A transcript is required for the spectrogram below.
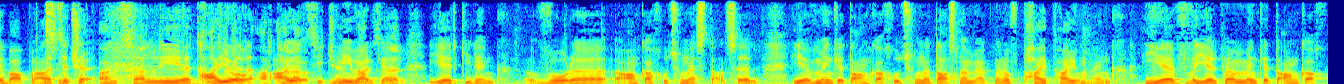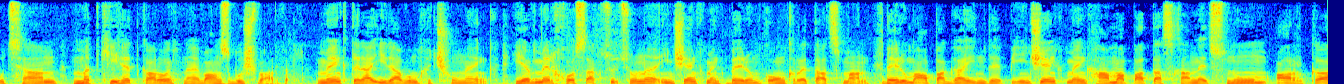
եւ ապնասին չէ։ Անցյալի այդ խնդիրները արտարացի չեն։ Մի վարքյան երկիր ենք, որը անկախություն է ստացել եւ մենք այդ անկախությունը տասնամյակներով փայփայում ենք եւ երբեմն մենք այդ անկախության մտքի հետ կարող ենք նաեւ անզգուշ վարվել։ Մենք դրա իրավունքը չունենք եւ մեր խոսակցությունը ինչ ենք մենք բերում կոնկրետացման, բերում ապագային դեպի, ինչ ենք մենք համապատասխանեցնում արկա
